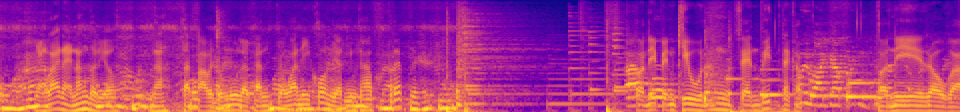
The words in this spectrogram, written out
ำอย่างไรไหนนั่งตัวเดียวนะตัดปลาไปตรงนู้นแล้วกันจังหวะนี้ข้ออนุญากกินข้าวแป๊บนึง ตอนนี้เป็นคิวนั่งแซนด์วิชนะครับ ตอนนี้เราก็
